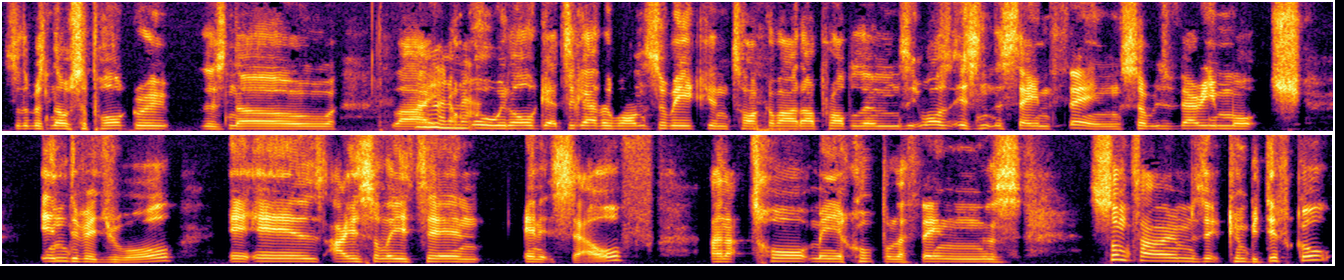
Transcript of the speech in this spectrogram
So there was no support group. There's no like oh we'd all get together once a week and talk about our problems. It was isn't the same thing. So it was very much individual it is isolating in itself, and that taught me a couple of things. Sometimes it can be difficult,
